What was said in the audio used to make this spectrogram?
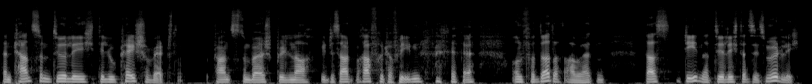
dann kannst du natürlich die Location wechseln. Du kannst zum Beispiel nach, wie gesagt, nach Afrika fliegen und von dort aus arbeiten. Das geht natürlich, das ist möglich.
